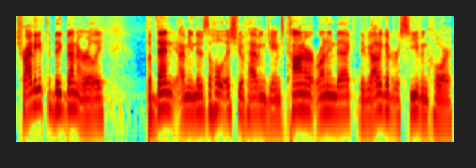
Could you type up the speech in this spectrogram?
Try to get to Big Ben early. But then, I mean, there's the whole issue of having James Conner at running back. They've got a good receiving corps.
